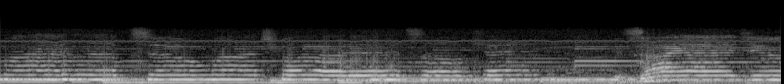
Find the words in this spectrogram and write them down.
My I had you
